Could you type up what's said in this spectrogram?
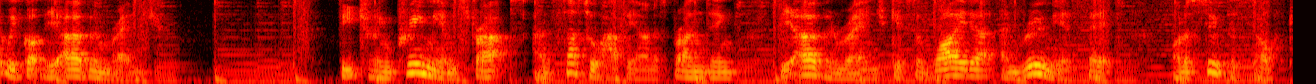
we've got the Urban range. Featuring premium straps and subtle Havaianas branding, the Urban range gives a wider and roomier fit on a super soft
